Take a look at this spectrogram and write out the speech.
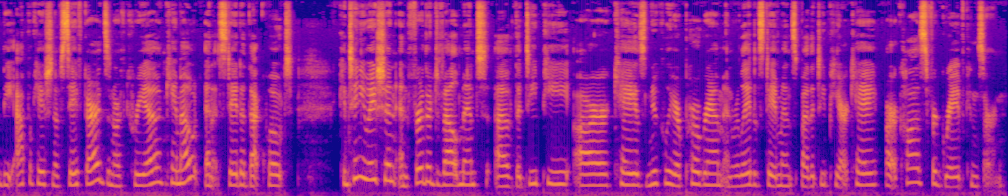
the application of safeguards in North Korea came out, and it stated that, quote, continuation and further development of the DPRK's nuclear program and related statements by the DPRK are a cause for grave concern.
